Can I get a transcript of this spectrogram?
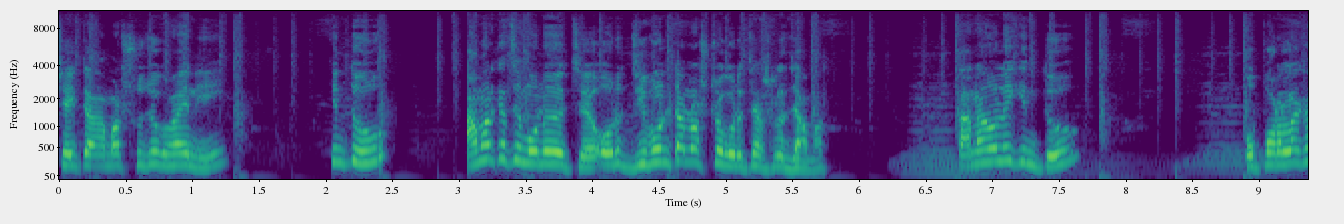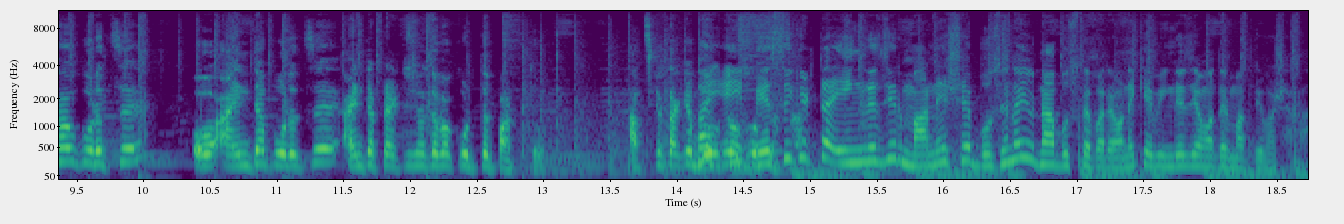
সেইটা আমার সুযোগ হয়নি। কিন্তু আমার কাছে মনে হয়েছে, ওর জীবনটা নষ্ট করেছে আসলে জামাত। তা না হলে কিন্তু ও পড়ালেখাও করেছে, ও আইনটা পড়েছে, আইনটা প্র্যাকটিস হয়তো বা করতে পারতো। আজকে তাকে বলতে এই বেসিক একটা ইংরেজির মানে সে বোঝে নাই না বুঝতে পারে। অনেকে ইংরেজি আমাদের মাতৃভাষা না।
